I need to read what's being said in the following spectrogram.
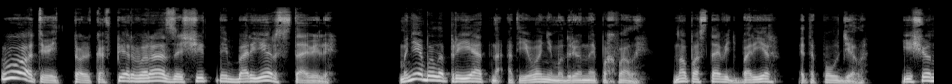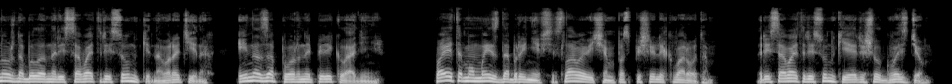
Вот ведь только в первый раз защитный барьер ставили». Мне было приятно от его немудренной похвалы. Но поставить барьер — это полдела. Еще нужно было нарисовать рисунки на воротинах и на запорной перекладине. Поэтому мы с Добрыней Всеславовичем поспешили к воротам. Рисовать рисунки я решил гвоздем.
